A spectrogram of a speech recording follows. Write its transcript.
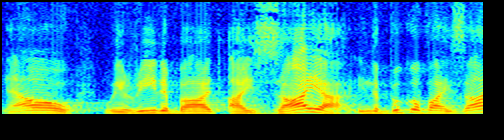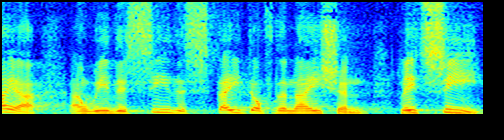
Now we read about Isaiah in the book of Isaiah, and we see the state of the nation. Let's see.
